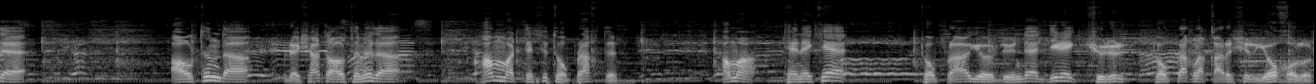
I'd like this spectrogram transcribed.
de altın da reşat altını da ham maddesi topraktır. Ama teneke toprağı gördüğünde direkt çürür, toprakla karışır, yok olur.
